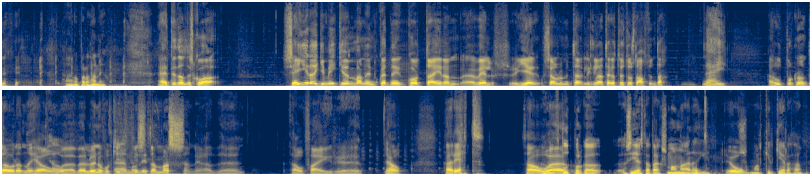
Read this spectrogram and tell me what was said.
Það er nú bara þannig Þetta er aldrei sko Segir það ekki mikið um mannin hvernig hvort dagir hann uh, velur Ég sjálfur myndi líklega að taka 28. Nei, það er útborgunandagur hérna hjá Já. uh, veða launafólki er fyrsta massan að uh, þá fær uh, já, það er rétt þá Það uh, útborgað síðasta dags mánaðar eða ekki? Jú. Margir gera það.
